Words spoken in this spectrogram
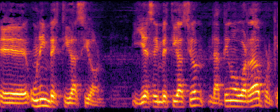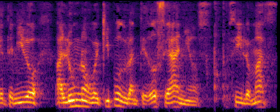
eh, una investigación. Y esa investigación la tengo guardada porque he tenido alumnos o equipos durante 12 años. Sí, lo más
